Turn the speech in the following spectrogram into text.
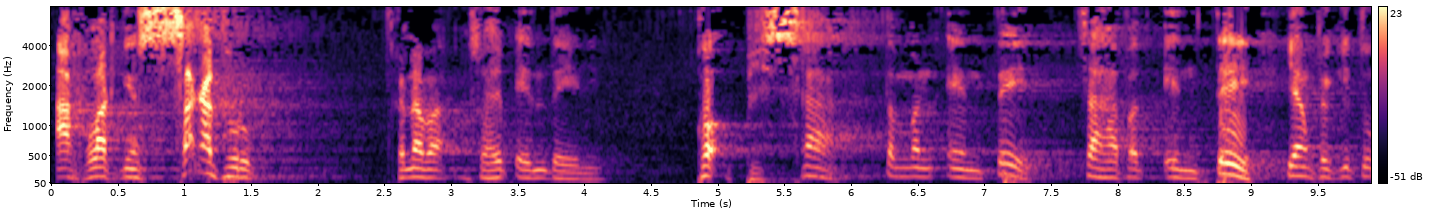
Akhlaknya sangat buruk. Kenapa? Sahib ente ini. Kok bisa teman ente, sahabat ente yang begitu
